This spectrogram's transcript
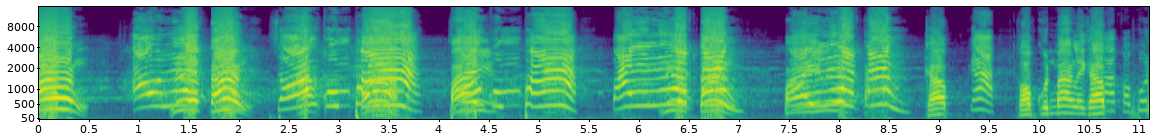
ตั้ง เอาเลือกตั้งสองกุมภาไปสองกุมภาไปเลือกตั้ง ไปเลือกตั้งครับค่ะขอบคุณมากเลยครับค่ะขอบคุณ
